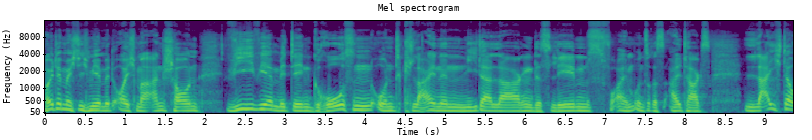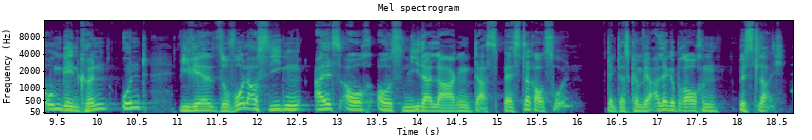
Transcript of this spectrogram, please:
Heute möchte ich mir mit euch mal anschauen, wie wir mit den großen und kleinen Niederlagen des Lebens, vor allem unseres Alltags, leichter umgehen können und wie wir sowohl aus Siegen als auch aus Niederlagen das Beste rausholen. Ich denke, das können wir alle gebrauchen. Bis gleich.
